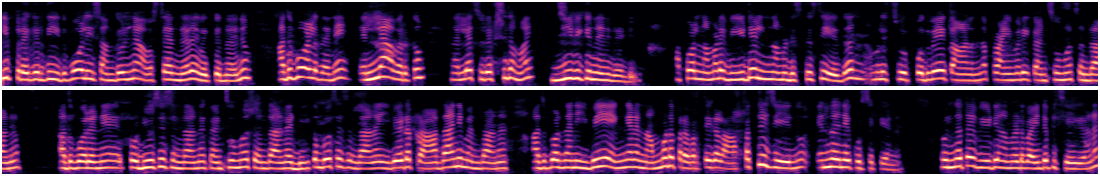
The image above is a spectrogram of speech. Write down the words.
ഈ പ്രകൃതി ഇതുപോലെ ഈ സന്തുലന അവസ്ഥ നിലനിൽക്കുന്നതിനും അതുപോലെ തന്നെ എല്ലാവർക്കും നല്ല സുരക്ഷിതമായി ജീവിക്കുന്നതിന് വേണ്ടി. അപ്പോൾ നമ്മുടെ വീഡിയോയിൽ നിന്ന് നമ്മൾ ഡിസ്കസ് ചെയ്ത് നമ്മൾ പൊതുവേ കാണുന്ന പ്രൈമറി കൺസ്യൂമേഴ്സ് എന്താണ് അതുപോലെ തന്നെ പ്രൊഡ്യൂസേഴ്സ് എന്താണ് കൺസ്യൂമേഴ്സ് എന്താണ് ഡീകമ്പോസേഴ്സ് എന്താണ് ഇവയുടെ പ്രാധാന്യം എന്താണ് അതുപോലെ തന്നെ ഇവയെ എങ്ങനെ നമ്മുടെ പ്രവർത്തികൾ അഫക്റ്റ് ചെയ്യുന്നു എന്നതിനെ കുറിച്ചൊക്കെയാണ് ഇന്നത്തെ വീഡിയോ നമ്മളോട് വൈൻഡപ്പ് ചെയ്യുകയാണ്.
